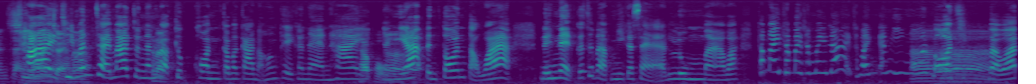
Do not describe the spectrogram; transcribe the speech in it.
มั่นใจชี้ใช่มั่นใจชีมั่นใจมากจนนั้นครับแบบทุกคนกรรมการบอกต้องเทคะแนนให้ครับผมอย่างเงี้ยเป็นต้นแต่ว่าในเน็ตก็จะแบบมีกระแสลุมมาว่าทำไมทำไมทำไมได้ทำไมงั้นงี้งูนอ่าเพราะว่าแบบว่า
